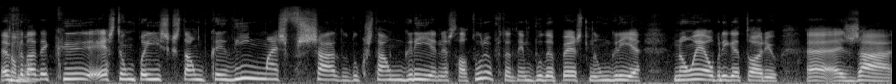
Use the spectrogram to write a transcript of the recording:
A Tão verdade bom. é que este é um país que está um bocadinho mais fechado do que está a Hungria nesta altura, portanto em Budapeste, na Hungria, não é obrigatório já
